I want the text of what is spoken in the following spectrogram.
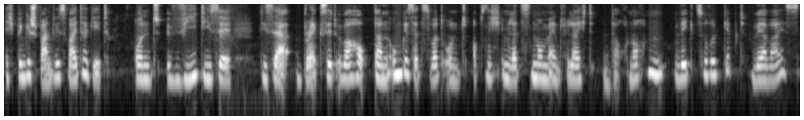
Ich bin gespannt, wie es weitergeht und wie diese, dieser Brexit überhaupt dann umgesetzt wird und ob es nicht im letzten Moment vielleicht doch noch einen Weg zurück gibt. Wer weiß.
